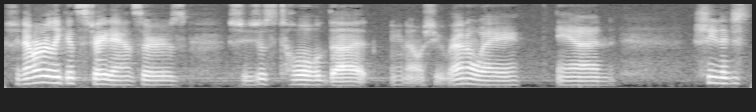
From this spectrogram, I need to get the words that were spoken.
She never really gets straight answers. She's just told that, you know, she ran away and she just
